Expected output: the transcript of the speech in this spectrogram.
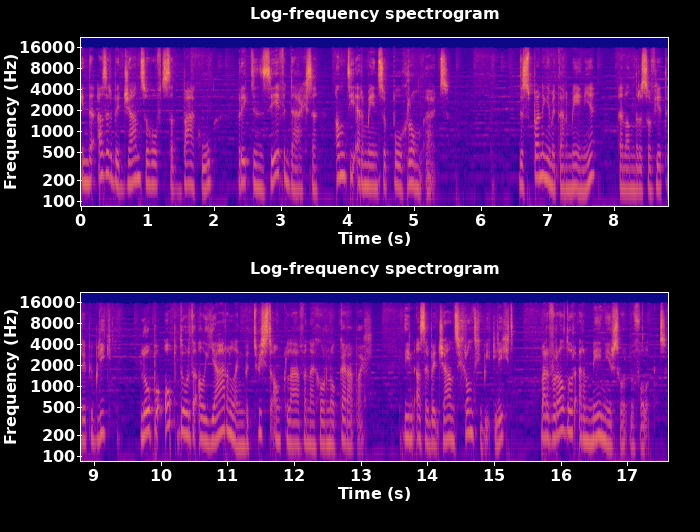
In de Azerbeidjaanse hoofdstad Baku breekt een zevendaagse anti-Armeense pogrom uit. De spanningen met Armenië, een andere Sovjetrepubliek, lopen op door de al jarenlang betwiste enclave Nagorno-Karabakh, die in Azerbeidzjaans grondgebied ligt, maar vooral door Armeniërs wordt bevolkt.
